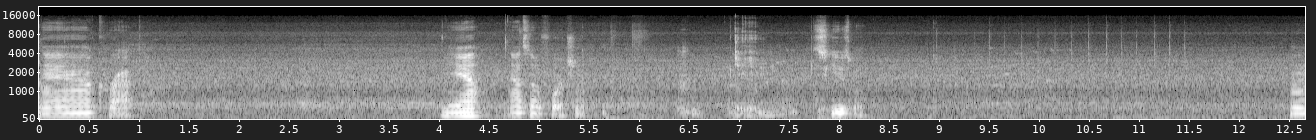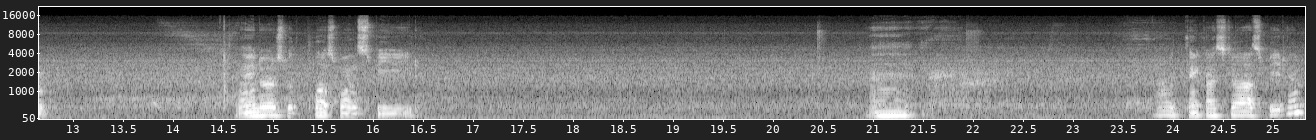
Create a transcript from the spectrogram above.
Yeah, crap. Yeah, that's unfortunate. Excuse me. Hmm. Landers with plus one speed. Uh, I would think I still outspeed him.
